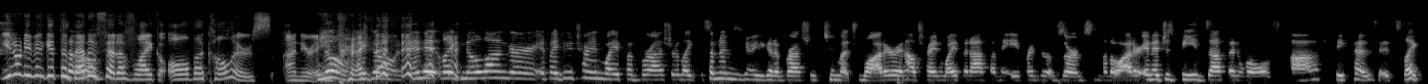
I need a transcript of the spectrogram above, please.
You don't even get the so, benefit of like all the colors on your apron. No, I don't. And it like no longer. If I do try and wipe a brush, or like sometimes you know you get a brush with too much water, and I'll try and wipe it off on the apron to absorb some of the water, and it just beads up and rolls off because it's like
